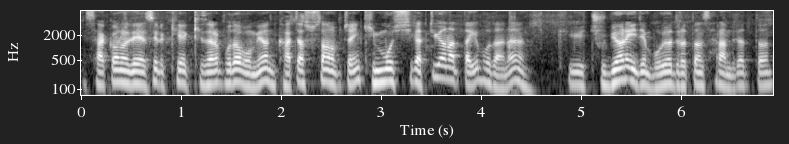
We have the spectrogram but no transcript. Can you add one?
이 사건을 대해서 이렇게 기사를 보다 보면 가짜 수산업자인 김모 씨가 뛰어났다기보다는 그 주변에 이제 모여들었던 사람들이 어떤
